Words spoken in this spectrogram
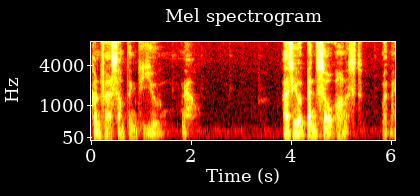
confess something to you now. as you have been so honest with me.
